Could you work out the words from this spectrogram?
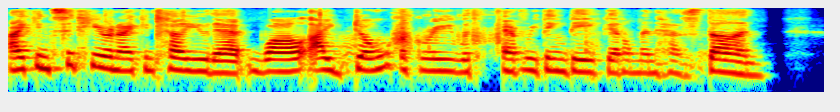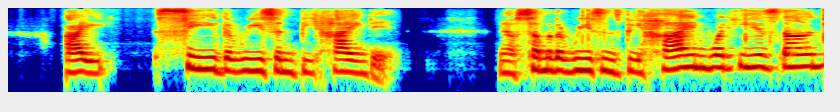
I can sit here and I can tell you that while I don't agree with everything Dave Gettleman has done, I see the reason behind it. Now, some of the reasons behind what he has done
